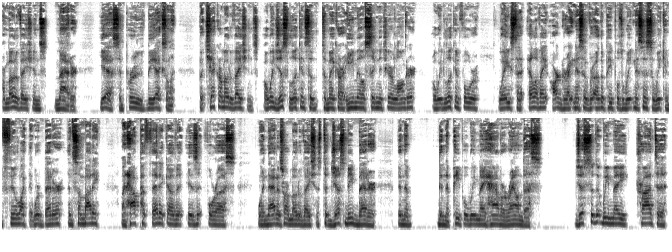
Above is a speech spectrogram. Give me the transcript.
our motivations matter. Yes, improve, be excellent, but check our motivations. Are we just looking to, to make our email signature longer? Are we looking for ways to elevate our greatness over other people's weaknesses so we can feel like that we're better than somebody? I mean, how pathetic of it is it for us when that is our motivations to just be better than the than the people we may have around us, just so that we may try to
